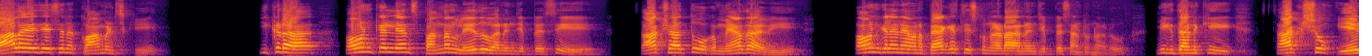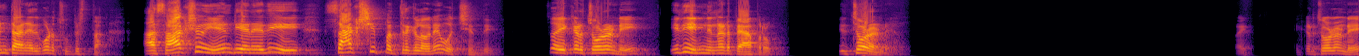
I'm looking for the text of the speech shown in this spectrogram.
బాలయ్య చేసిన కామెంట్స్కి ఇక్కడ పవన్ కళ్యాణ్ స్పందన లేదు అని చెప్పేసి సాక్షాత్తు ఒక మేధావి పవన్ కళ్యాణ్ ఏమైనా ప్యాకేజ్ తీసుకున్నాడా అని చెప్పేసి అంటున్నాడు. మీకు దానికి సాక్ష్యం ఏంటి అనేది కూడా చూపిస్తా. ఆ సాక్ష్యం ఏంటి అనేది సాక్షి పత్రికలోనే వచ్చింది. సో ఇక్కడ చూడండి. ఇది నిన్నటి పేపరు. ఇది చూడండి. రైట్ ఇక్కడ చూడండి.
